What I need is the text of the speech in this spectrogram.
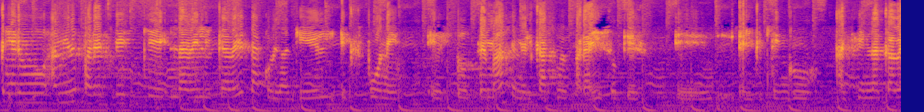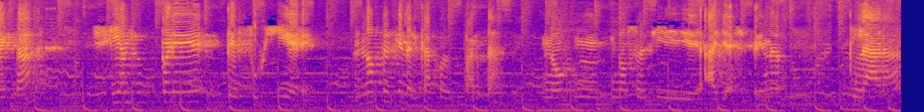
Pero a mí me parece que la delicadeza con la que él expone estos temas, en el caso de Paraíso, que es eh, el que tengo aquí en la cabeza, siempre te sugiere, no sé si en el caso de Esparta, no, no sé si haya escenas claras,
